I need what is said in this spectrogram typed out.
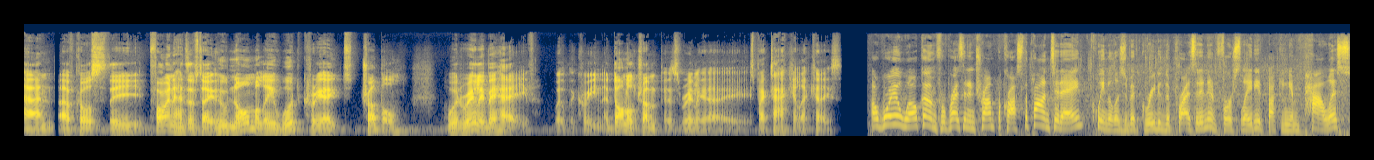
And of course, the foreign heads of state who normally would create trouble would really behave with the Queen. Donald Trump is really a spectacular case. A royal welcome for President Trump across the pond today. Queen Elizabeth greeted the president and first lady at Buckingham Palace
